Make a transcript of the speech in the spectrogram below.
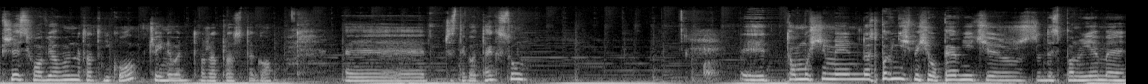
przysłowiowym notatniku, czy innym edytorze prostego, yy, czystego tekstu, yy, to musimy, no, powinniśmy się upewnić, że dysponujemy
